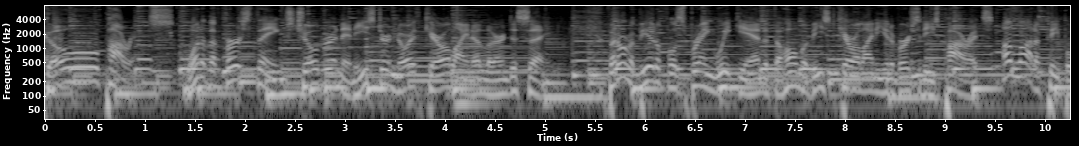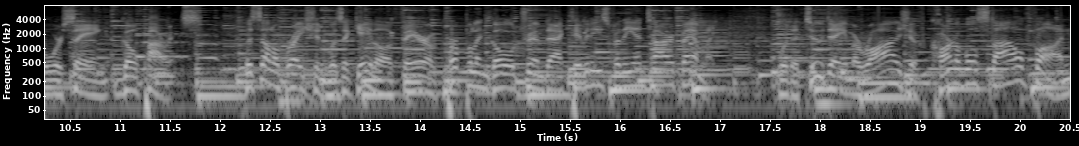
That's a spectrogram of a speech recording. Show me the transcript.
Go Pirates! One of the first things children in eastern North Carolina learn to say. But on a beautiful spring weekend at the home of East Carolina University's Pirates, a lot of people were saying, Go Pirates! The celebration was a gala affair of purple and gold trimmed activities for the entire family, with a two day mirage of carnival style fun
